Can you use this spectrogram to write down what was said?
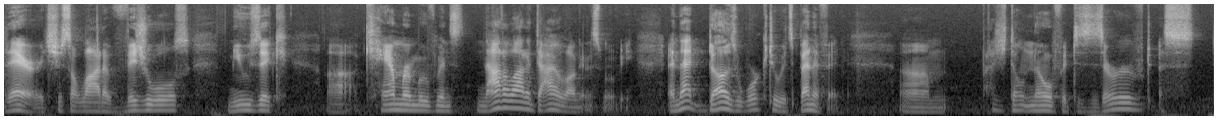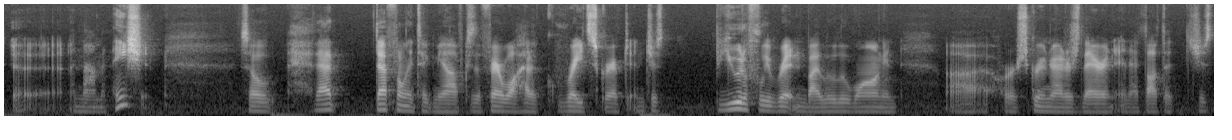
there. It's just a lot of visuals, music, uh, camera movements, not a lot of dialogue in this movie. And that does work to its benefit. Um, but I just don't know if it deserved a, uh, a nomination. So that definitely took me off because The Farewell had a great script and just beautifully written by Lulu Wang and uh, her screenwriters there. And, and I thought that just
